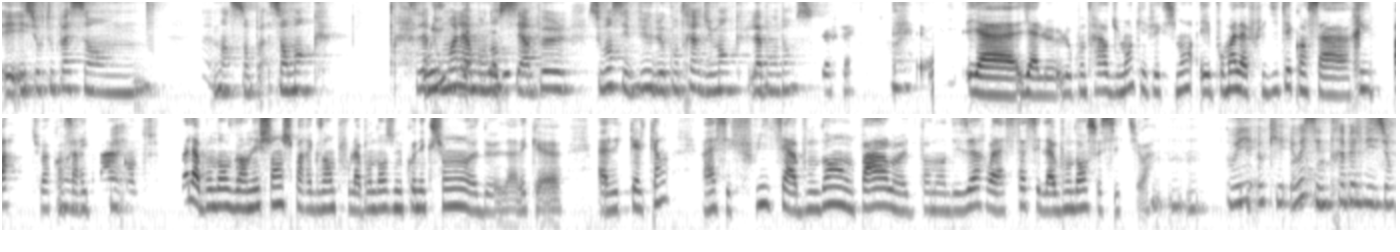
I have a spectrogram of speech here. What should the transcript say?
Et, surtout pas sans... Mince, sans, sans manque. Ça, pour moi, l'abondance, c'est un peu... Souvent, c'est vu le contraire du manque, l'abondance. Tout à fait. Il y a, y a le, contraire du manque, effectivement. Et pour moi, la fluidité, quand ça arrive pas, tu vois, quand ça arrive pas, quand l'abondance d'un échange, par exemple, ou l'abondance d'une connexion euh, de, avec, euh, avec quelqu'un, ah, c'est fluide, c'est abondant, on parle euh, pendant des heures. Voilà, ça, c'est de l'abondance aussi, tu vois. Mmh, mmh, mmh. Oui, ok. Oui, c'est une très belle vision.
